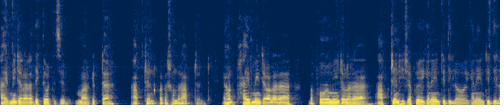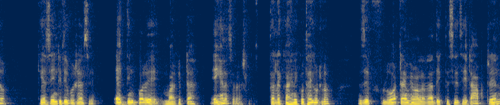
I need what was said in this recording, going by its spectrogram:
ফাইভ মিনিট আলারা দেখতে পারতেছে মার্কেটটা আপ ট্রেন্ড কত সুন্দর আপ ট্রেন্ড এখন ফাইভ মিনিট ওয়ালারা বা পনেরো মিনিট ওয়ালারা আপ ট্রেন্ড হিসাবে এখানে এন্ট্রি দিল, এখানে এন্ট্রি দিল। ঠিক আছে এন্ট্রি দিয়ে বসে আছে। একদিন পরে মার্কেটটা এইখানে চলে আসলো। তাহলে কাহিনী কোথায় ঘটলো? যে লোয়ার টাইম ফ্যামিলারা দেখতেছে যে এটা আপ ট্রেন্ড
